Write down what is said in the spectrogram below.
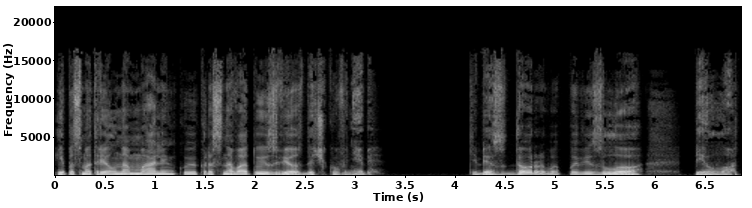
и посмотрел на маленькую красноватую звездочку в небе. «Тебе здорово повезло, пилот!»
